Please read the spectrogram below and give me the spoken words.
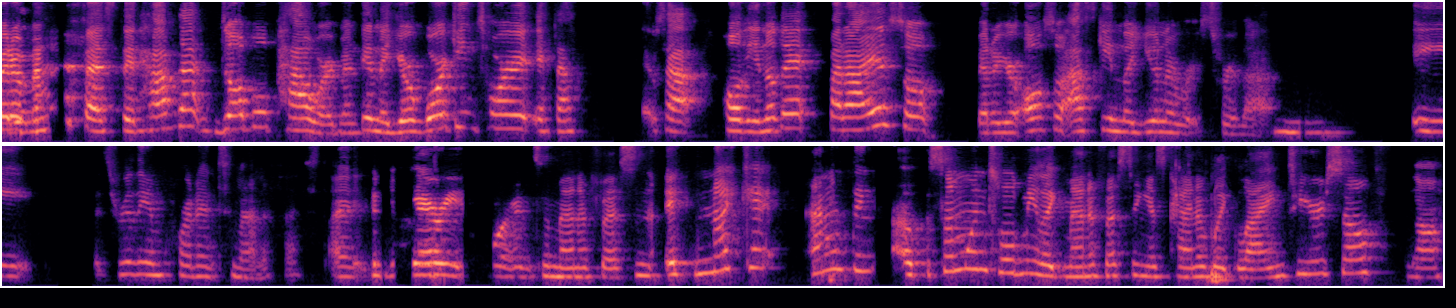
Pero manifest it, have that double power, ¿me entiendes? You're working toward it, estás, o sea, jodiéndote para eso, pero you're also asking the universe for that. Y it's really important to manifest. I, It's very important to manifest. And it, no es que, I don't think, uh, someone told me like manifesting is kind of like lying to yourself. no.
